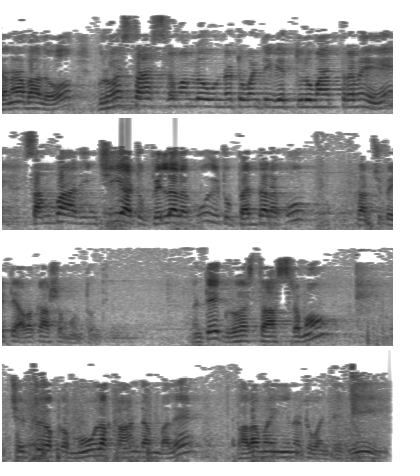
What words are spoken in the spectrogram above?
జనాభాలో గృహస్థాశ్రమంలో ఉన్నటువంటి వ్యక్తులు మాత్రమే సంపాదించి అటు పిల్లలకు ఇటు పెద్దలకు ఖర్చు పెట్టే అవకాశం ఉంటుంది. అంటే గృహస్థాశ్రమం చెట్టు యొక్క మూల కాండం వలె బలమైనటువంటిది.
